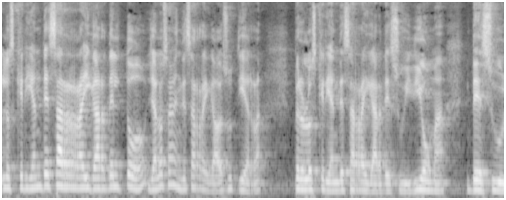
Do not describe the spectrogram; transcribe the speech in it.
los querían desarraigar del todo, ya los habían desarraigado de su tierra, pero los querían desarraigar de su idioma, de su,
